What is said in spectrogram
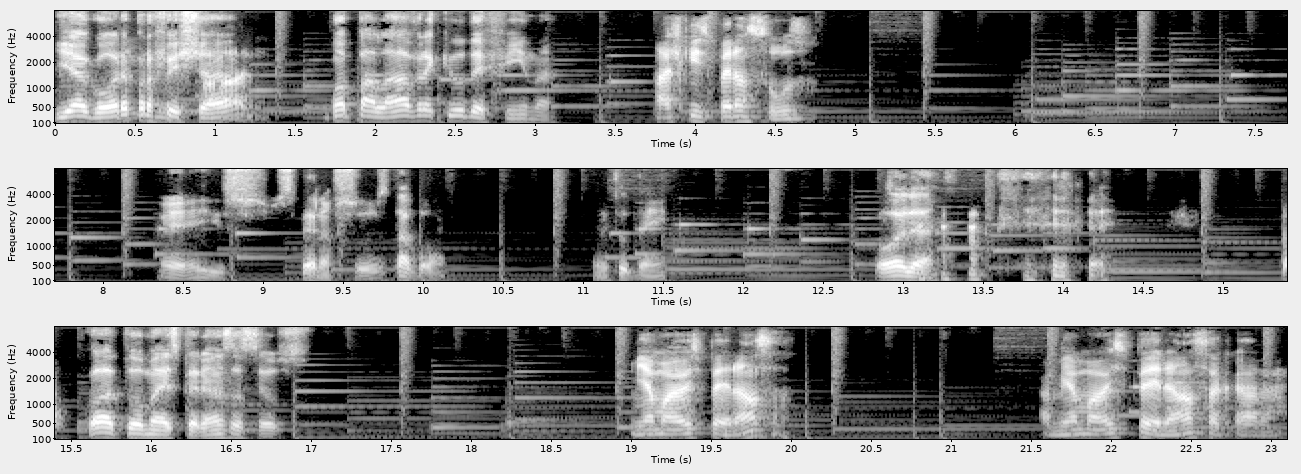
E agora, para fechar, uma palavra que o defina. Acho que esperançoso. É isso, esperançoso, tá bom. Muito bem. Olha, qual a tua maior esperança, Celso? Minha maior esperança? A minha maior esperança, cara,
